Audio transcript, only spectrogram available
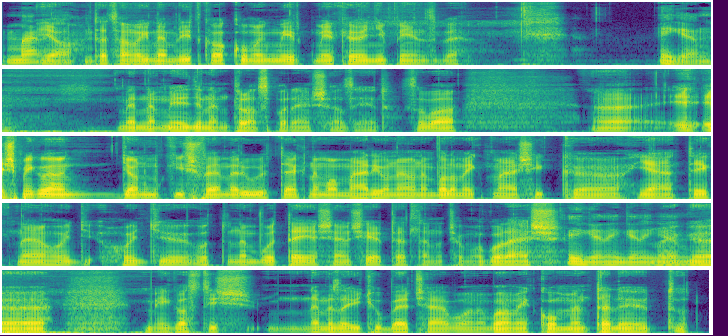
Már... ja, tehát ha meg nem ritka, akkor meg miért, miért kell ennyi pénzbe? Igen. Mert nem, ugye nem transzparens azért. Szóval és még olyan gyanúk is felmerültek, nem a Mário-nál, hanem valamelyik másik játéknál, hogy, hogy ott nem volt teljesen sértetlen a csomagolás. Igen, igen, igen. Meg, még azt is, nem ez a youtuber csávó, hanem valamelyik kommentelőt ott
